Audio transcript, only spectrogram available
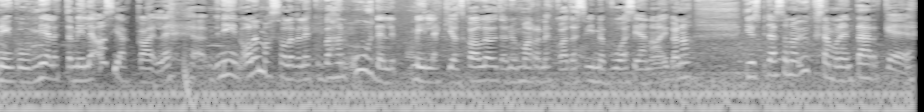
niin kuin mielettömille asiakkaille, niin olemassa oleville kuin vähän uudemmillekin, jotka on löytänyt marimekkoa tässä viime vuosien aikana. Jos pitäisi sanoa yksi semmoinen tärkeä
